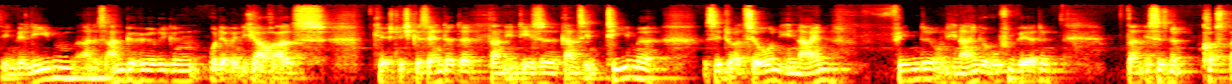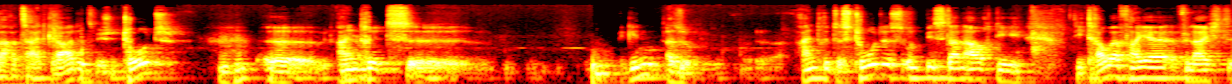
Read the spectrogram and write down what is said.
den wir lieben, eines Angehörigen, oder wenn ich auch als kirchlich Gesendete dann in diese ganz intime Situation hineinfinde und hineingerufen werde, dann ist es eine kostbare Zeit, gerade zwischen Tod, mhm. äh, Eintritt, äh, Beginn, also Eintritt des Todes und bis dann auch die, die Trauerfeier vielleicht äh,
